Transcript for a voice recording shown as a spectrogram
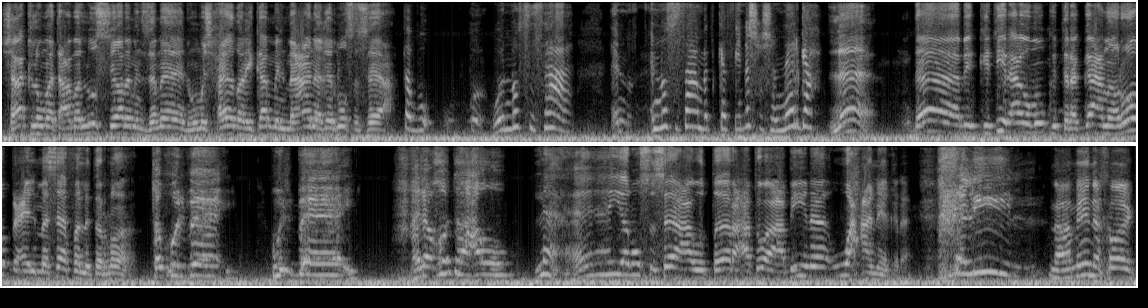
شكله ما اتعملوش صيانة من زمان ومش هيقدر يكمل معانا غير نص ساعة. طب و- و- والنص ساعة؟ الن- النص ساعة ما تكفيناش عشان نرجع؟ لا ده بالكتير قوي ممكن ترجعنا ربع المسافة اللي طرناها. طب والباقي؟ والباقي؟ هناخدها عوم لا هي نص ساعة والطيارة هتقع بينا وهنغرق. خليل! نعمين يا خواجه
